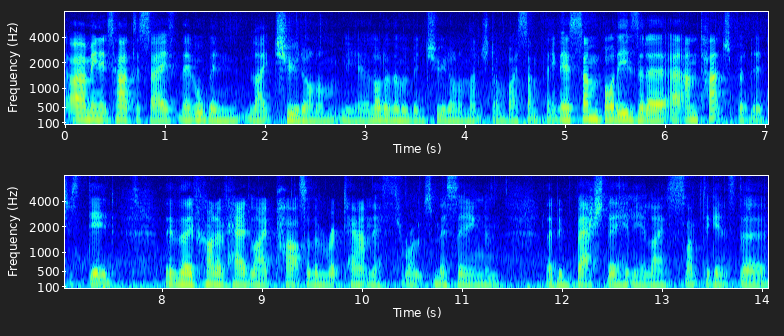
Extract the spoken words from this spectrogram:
I mean, it's hard to say. They've all been like chewed on. on you know, a lot of them have been chewed on and munched on by something. There's some bodies that are, are untouched, but they're just dead. They've, they've kind of had like parts of them ripped out and their throats missing, and they've been bashed. They're you know, like slumped against the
